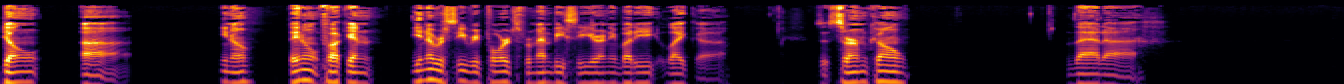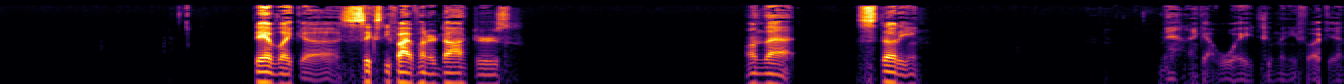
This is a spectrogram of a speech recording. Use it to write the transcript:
don't, uh, you know, they don't fucking. You never see reports from NBC or anybody like, uh, is it Sermco that, uh, they have like uh, 6,500 doctors on that study. Man, I got way too many fucking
